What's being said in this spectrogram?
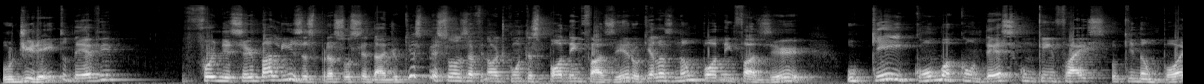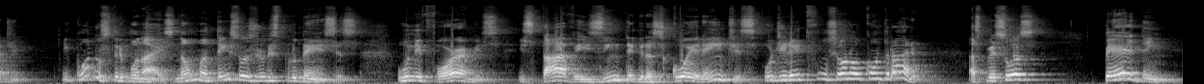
o direito deve fornecer balizas para a sociedade. O que as pessoas, afinal de contas, podem fazer, o que elas não podem fazer, o que e como acontece com quem faz o que não pode. E quando os tribunais não mantêm suas jurisprudências uniformes, estáveis, íntegras, coerentes, o direito funciona ao contrário. As pessoas perdem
